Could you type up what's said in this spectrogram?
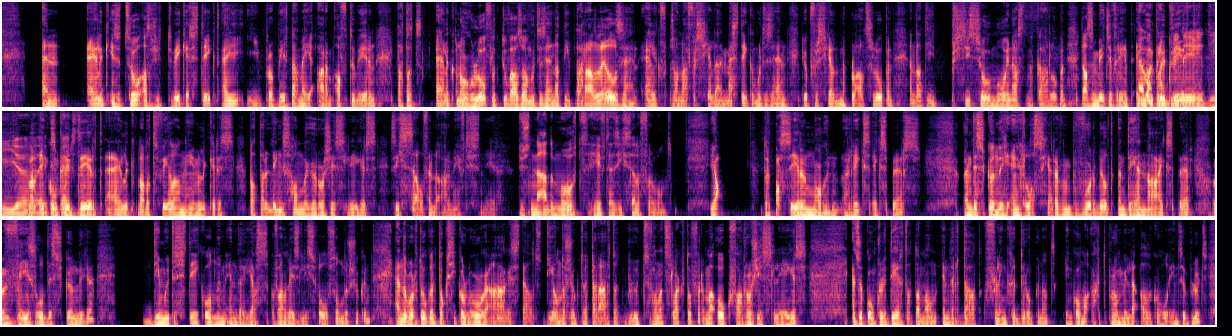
En eigenlijk is het zo, als je twee keer steekt en je, probeert dat met je arm af te weren, dat het eigenlijk een ongelooflijk toeval zou moeten zijn dat die parallel zijn. Eigenlijk zouden dat verschillende messteken moeten zijn, die op verschillende plaatsen lopen, en dat die precies zo mooi naast elkaar lopen. Dat is een beetje vreemd. En concludeert die uh, Wel, hij concludeert eigenlijk dat het veel aannemelijker is dat de linkshandige Roger Slegers zichzelf in de arm heeft gesneden. Dus na de moord heeft hij zichzelf verwond? Ja, er passeren nog een reeks experts. Een deskundige in glasscherven bijvoorbeeld, een DNA-expert, een vezeldeskundige. Die moeten steekwonden in de jas van Leslie Swolfs onderzoeken. En er wordt ook een toxicologe aangesteld. Die onderzoekt uiteraard het bloed van het slachtoffer, maar ook van Roger Slegers. En ze concludeert dat de man inderdaad flink gedronken had. 1,8 promille alcohol in zijn bloed.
